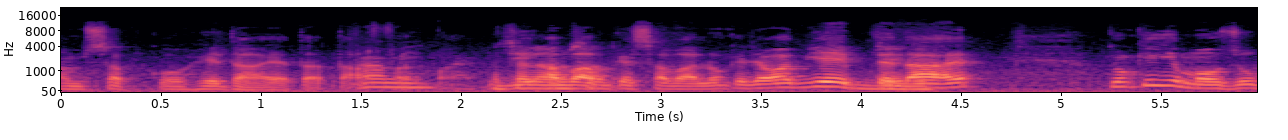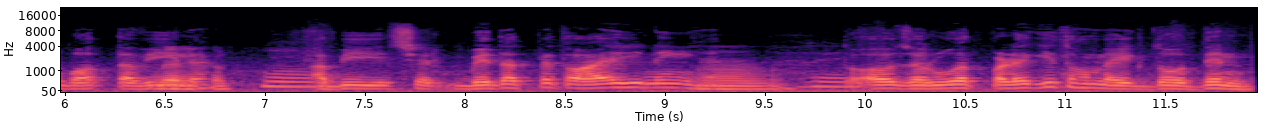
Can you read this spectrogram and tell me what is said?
हम सबको हिदायत अता फरमाए। जी अब आपके सवालों के जवाब ये इब्तदा है क्योंकि ये मौजू बहुत तवील है। अभी शिरक बिदत पे तो आया ही नहीं है। हम्म, तो और ज़रूरत पड़ेगी तो हम एक दो दिन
